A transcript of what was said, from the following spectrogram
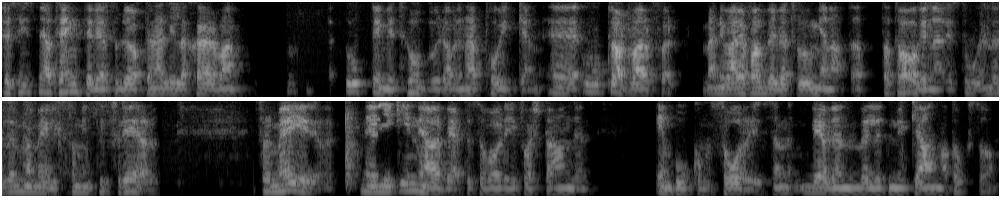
precis när jag tänkte det så dök den här lilla skärvan upp i mitt huvud av den här pojken. Eh, oklart varför. Men i varje fall blev jag tvungen att, att ta tag i den här historien. Det lämnar mig liksom inte i fred. För mig, när jag gick in i arbetet så var det i första hand en, en bok om sorg. Sen blev den väldigt mycket annat också.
